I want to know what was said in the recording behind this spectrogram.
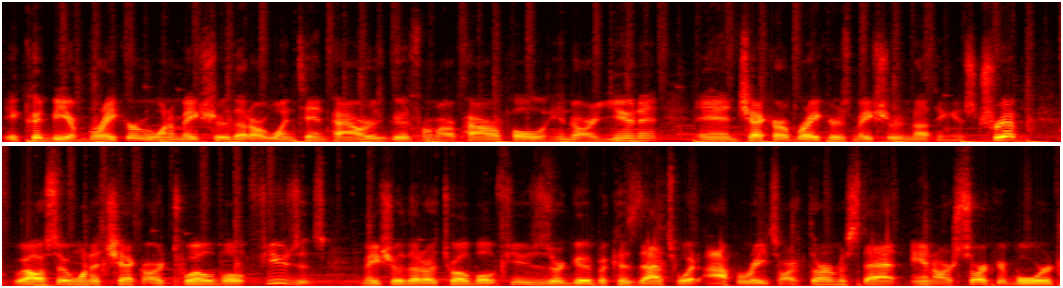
it could be a breaker. We wanna make sure that our 110 power is good from our power pole into our unit and check our breakers, make sure nothing is tripped. We also wanna check our 12 volt fuses. Make sure that our 12 volt fuses are good because that's what operates our thermostat and our circuit board.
